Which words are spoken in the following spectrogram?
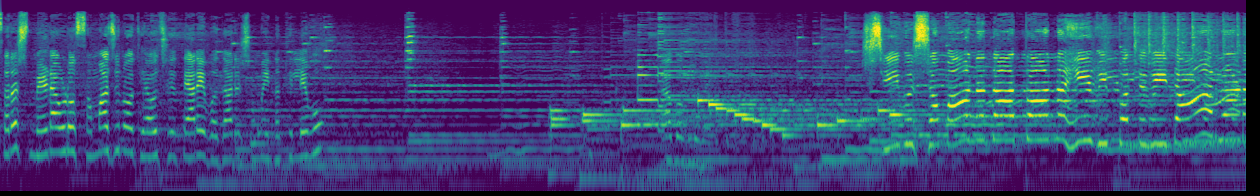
સરસ મેળાવડો સમાજનો થયો છે, ત્યારે વધારે સમય નથી લેવો. શિવ સમાન દાતા નહીં વિપત વિદારણ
